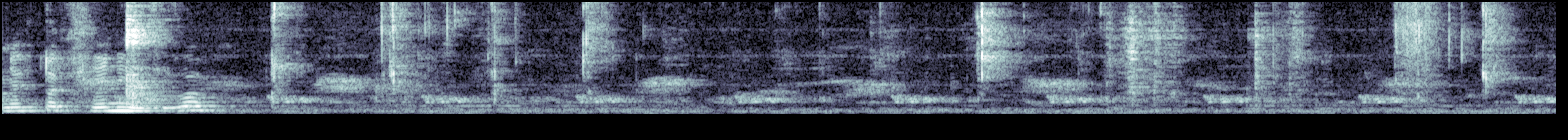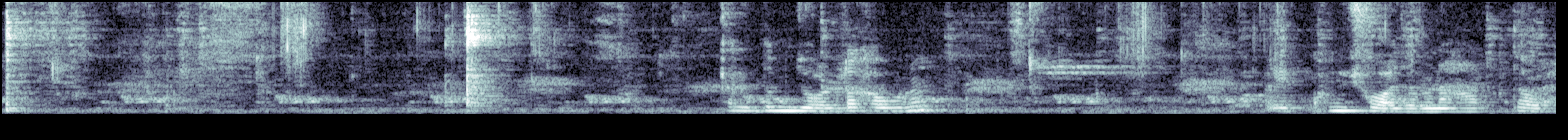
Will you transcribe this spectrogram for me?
অনেকটা খেয়ে নিয়েছি গো। একদম জলটা খাব না। এক্ষুনি শোয়া যাবে না, হাঁটতে হবে।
